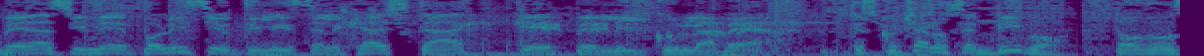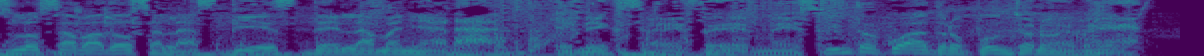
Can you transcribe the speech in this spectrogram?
Ve a Cinépolis y utiliza el hashtag qué película ver. Escúchanos en vivo todos los sábados a las 10 de la mañana en Exa FM 104.9.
